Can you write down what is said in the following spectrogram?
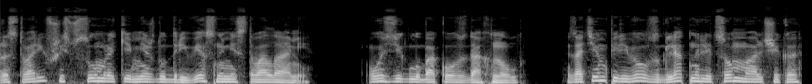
растворившись в сумраке между древесными стволами. Оззи глубоко вздохнул. Затем перевел взгляд на лицо мальчика,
